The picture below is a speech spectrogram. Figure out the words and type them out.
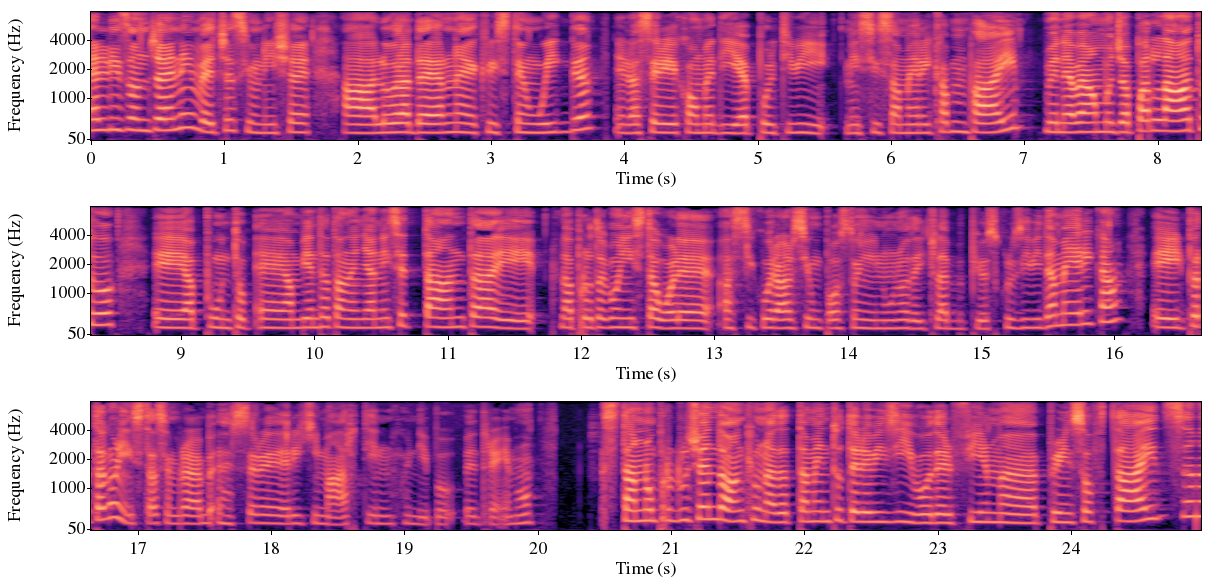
Allison Jenny invece si unisce a Laura Dern e Kristen Wiig nella serie comedy Apple TV Mrs. American Pie. Ve ne avevamo già parlato e appunto è ambientata negli anni 70 e la protagonista vuole assicurarsi un posto in uno dei club più esclusivi d'America e il protagonista sembrerebbe essere Ricky Martin, quindi boh, vedremo. Stanno producendo anche un adattamento televisivo del film Prince of Tides,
